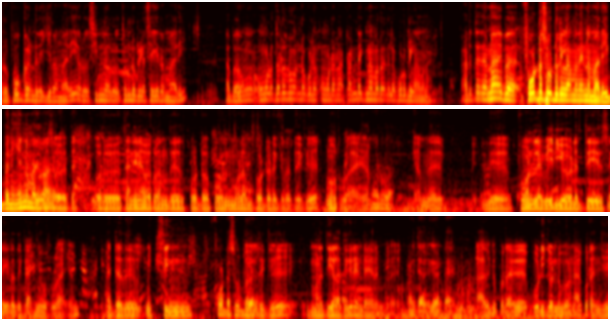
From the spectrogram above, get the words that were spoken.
ஒரு பூக்கண்டு வைக்கிற மாதிரி ஒரு சின்ன ஒரு துண்டுக்குள்ளே செய்கிற மாதிரி. அப்போ உங்க உங்களை தொடர்பு கொண்ட கூட உங்களோட நான் கண்டக்ட் நம்பர் அதில் கொடுக்கலாமண்ணா. அடுத்தது என்ன? இப்போ ஃபோட்டோ ஷூட்டுக்கெல்லாம் வந்து என்ன மாதிரி? இப்போ நீங்கள் என்ன மாதிரி வாங்க ஒரு தனிநபர் வந்து போட்டோ ஃபோன் மூலம் போட்டோ எடுக்கிறதுக்கு நூறுரூவாயும் இது ஃபோனில் வீடியோ எடுத்து செய்கிறதுக்கு ஐநூறுரூவாயும் மற்றது மிக்சிங் ஃபோட்டோ ஷூட்டு அதுக்கு ரெண்டாயிரம் ரூபாய். மணித்தாளத்துக்கு ரெண்டாயிரம். அதுக்கு பிறகு கூடிக்கொண்டு போனால் குறைஞ்சு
